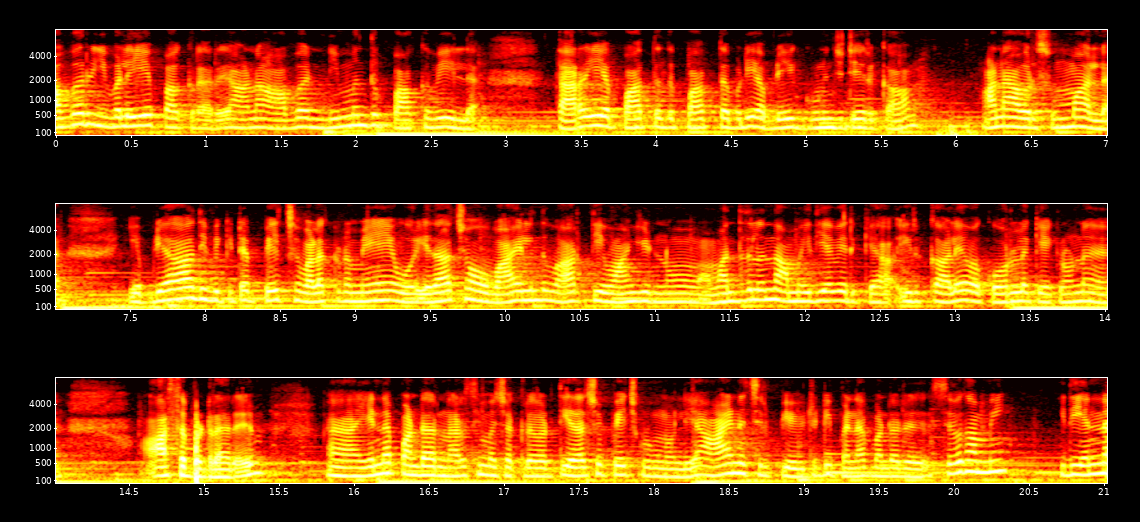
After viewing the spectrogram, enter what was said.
அவர் இவளையே பார்க்குறாரு. ஆனால் அவள் நிமிந்து பார்க்கவே இல்லை. தரையை பார்த்தது பார்த்தபடி அப்படியே குனிஞ்சிட்டே இருக்கா. ஆனால் அவர் சும்மா இல்லை. எப்படியாவது இவகிட்ட பேச்சை வளர்க்கணுமே. ஒரு ஏதாச்சும் அவள் வாயிலேருந்து வார்த்தையை வாங்கிடணும். வந்ததுலேருந்து அமைதியாகவே இருக்கா இருக்காளே அவள் குரலை கேட்கணுன்னு ஆசைப்படுறாரு. என்ன பண்ணுறாரு நரசிம்ம சக்கரவர்த்தி? ஏதாச்சும் பேச்சு கொடுக்கணும் இல்லையா? ஆயன சிற்பியை விட்டுட்டு இப்போ என்ன பண்ணுறாரு சிவகாமி இது என்ன?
